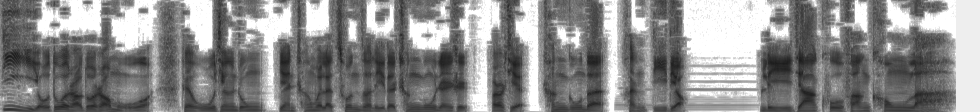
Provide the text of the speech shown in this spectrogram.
地有多少多少亩，这无形中便成为了村子里的成功人士，而且成功的很低调。李家库房空了，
